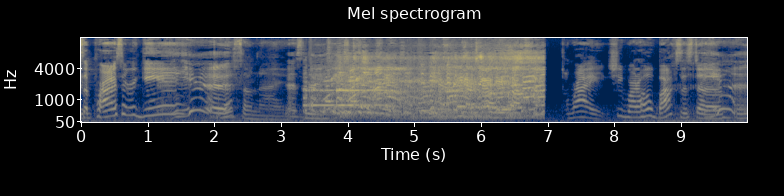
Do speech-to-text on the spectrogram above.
about to surprise her again. Yeah. That's so nice. That's nice. Right. She brought a whole box of stuff. Yeah.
